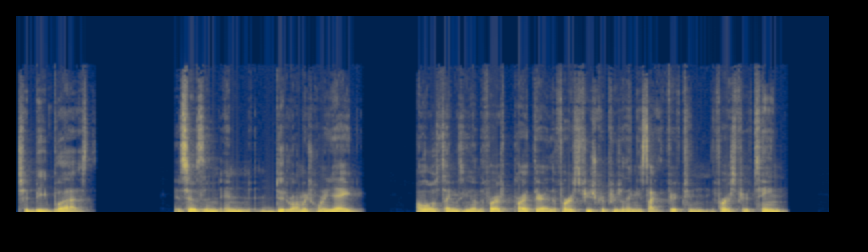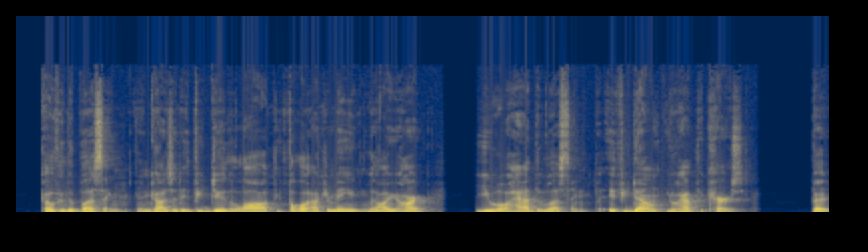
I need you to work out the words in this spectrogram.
to be blessed. It says in, in Deuteronomy 28, all those things, you know, the first part there, the first few scriptures, I think it's like 15, the first 15, go through the blessing. And God said, if you do the law, if you follow after me with all your heart, you will have the blessing. But if you don't, you'll have the curse. But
